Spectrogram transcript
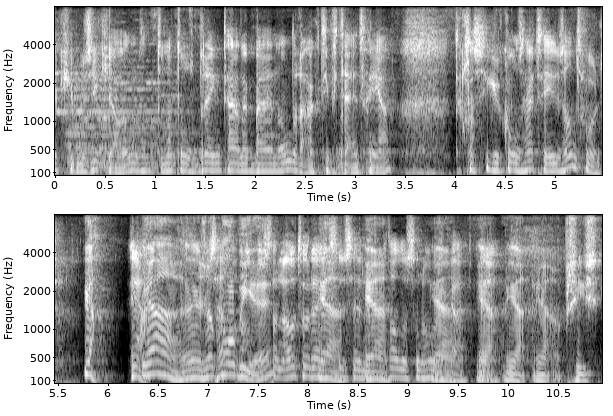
Stukje muziek, Jan. Wat, wat ons brengt eigenlijk bij een andere activiteit van jou. De klassieke concerten in Zandvoort. Ja, Ja, dat is ook hobby, hè? dan autoraces en wat anders dan horeca. Ja, ja, ja, ja, precies.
